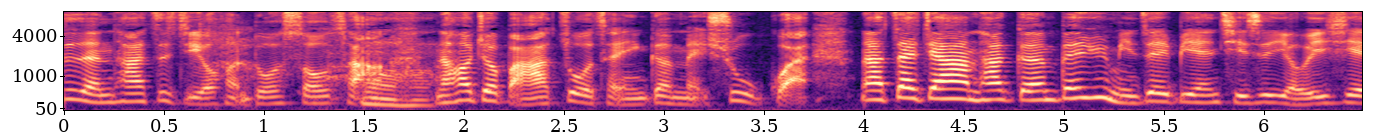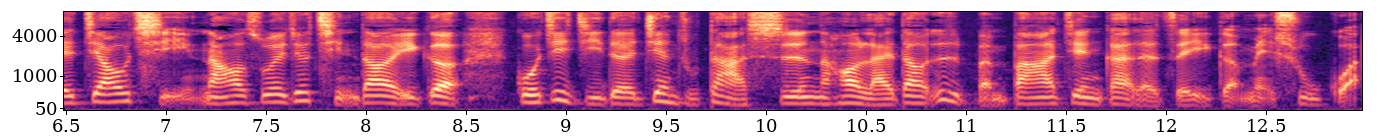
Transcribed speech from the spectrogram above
私人他自己有很多收藏，然后就把它做成一个美术馆。那再加上他跟贝聿铭这边其实有一些交情，然后所以就请到一个国际级的建筑大师，然后来到日本帮他建盖了这一个美术馆。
